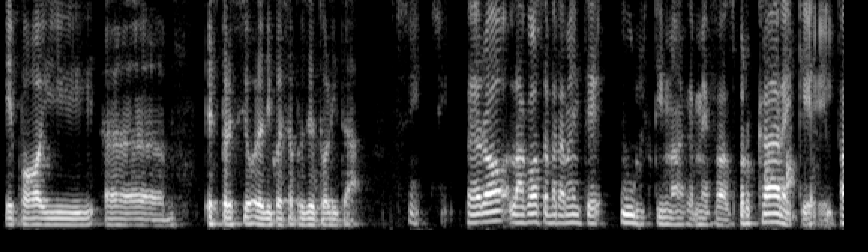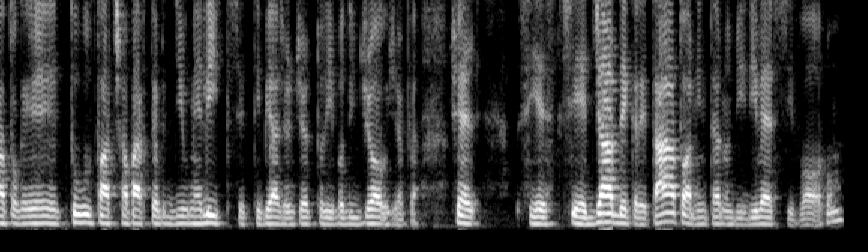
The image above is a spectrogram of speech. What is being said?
e poi eh, espressione di questa progettualità. Sì, sì, però la cosa veramente ultima che mi fa sbroccare è che il fatto che tu faccia parte di un'elite se ti piace un certo tipo di giochi, cioè, cioè, si, è, si è già decretato all'interno di diversi forum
